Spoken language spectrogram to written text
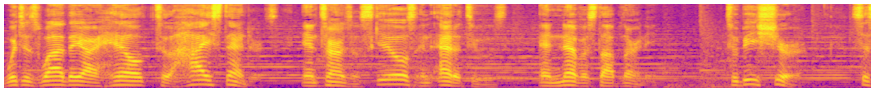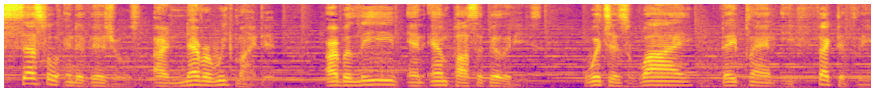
which is why they are held to high standards in terms of skills and attitudes and never stop learning. To be sure, successful individuals are never weak minded or believe in impossibilities, which is why they plan effectively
